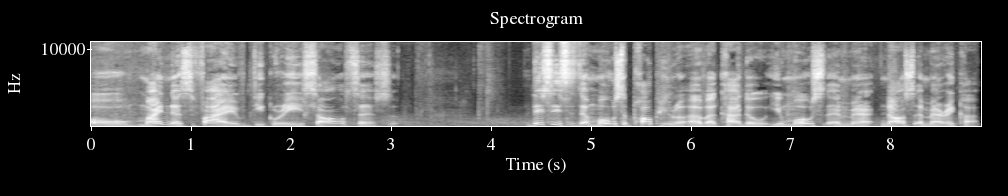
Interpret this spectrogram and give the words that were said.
or minus 5 degrees Celsius. This is the most popular avocado in most Amer North America.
